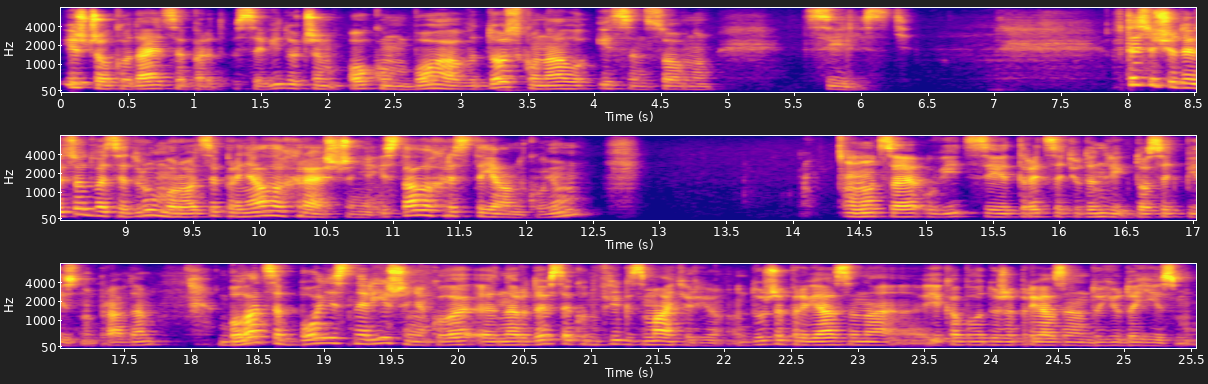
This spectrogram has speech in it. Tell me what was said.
і що вкладається перед всевідучим оком Бога в досконалу і сенсовну цілість. В 1922 році прийняла хрещення і стала християнкою. Ну, це у віці 31 рік, досить пізно, правда? Була це болісне рішення, коли е, народився конфлікт з матір'ю, дуже прив'язана, яка була дуже прив'язана до юдаїзму.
